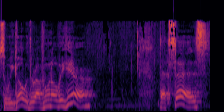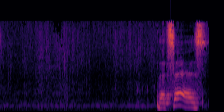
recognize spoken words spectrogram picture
so we go with the Ravuna over here that says that says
